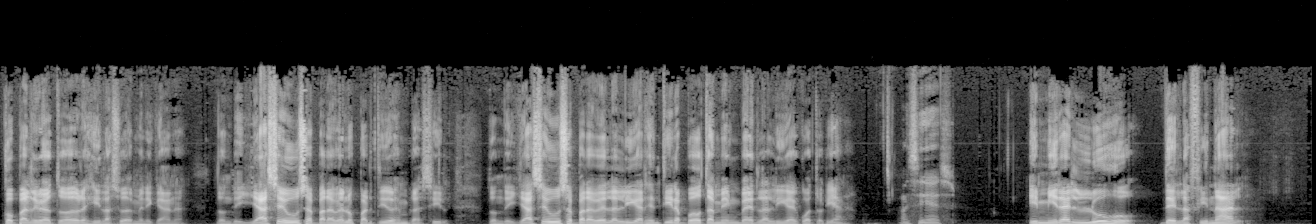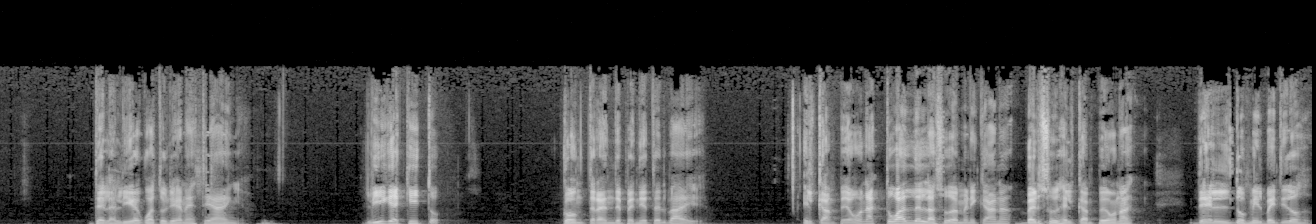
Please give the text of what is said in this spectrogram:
Copa Libertadores y la Sudamericana, donde ya se usa para ver los partidos en Brasil, donde ya se usa para ver la Liga Argentina, puedo también ver la Liga Ecuatoriana. Así es. Y mira el lujo de la final de la Liga Ecuatoriana este año. Liga Quito contra Independiente del Valle. El campeón actual de la Sudamericana versus el campeón del 2022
